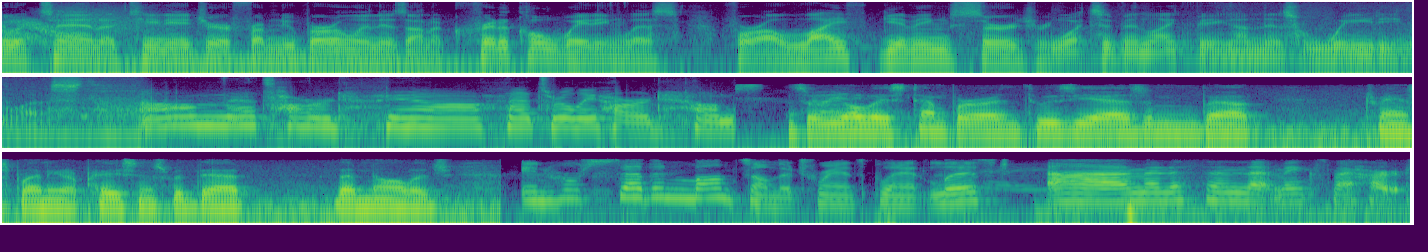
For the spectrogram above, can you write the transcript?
New at 10, a teenager from New Berlin is on a critical waiting list for a life-giving surgery. What's it been like being on this waiting list? Um, that's hard. Yeah, that's really hard. Um, So we always temper our enthusiasm about transplanting our patients with that, that knowledge. In her seven months on the transplant list, uh, medicine that makes my heart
